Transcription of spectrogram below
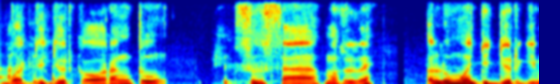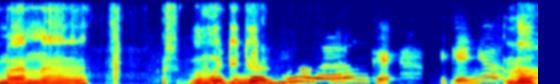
Buat jujur ke orang tuh susah. Maksudnya, lu mau jujur gimana? Gue mau Ya jujur. bilang kayak ya kayaknya Lu-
